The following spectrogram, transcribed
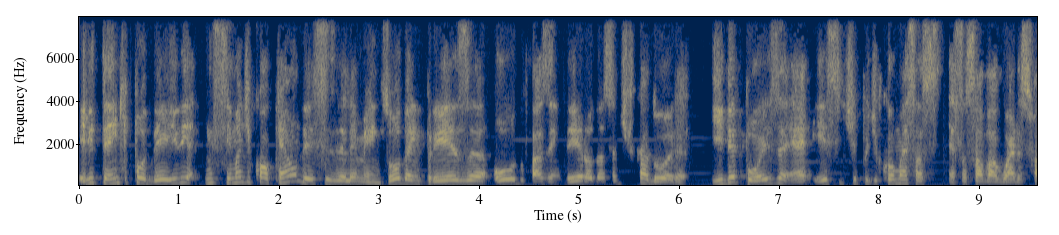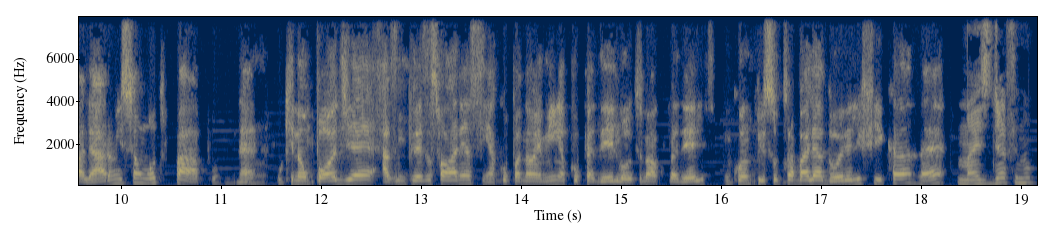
Ele tem que poder ir em cima de qualquer um desses elementos, ou da empresa, ou do fazendeiro, ou da certificadora. E depois, é, é esse tipo de como essas, essas salvaguardas falharam, isso é um outro papo, né? Uhum. O que não pode é as empresas falarem assim, a culpa não é minha, a culpa é dele, o outro não, a culpa é dele. Enquanto isso, o trabalhador, ele fica, né? Mas, Jeff, no,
